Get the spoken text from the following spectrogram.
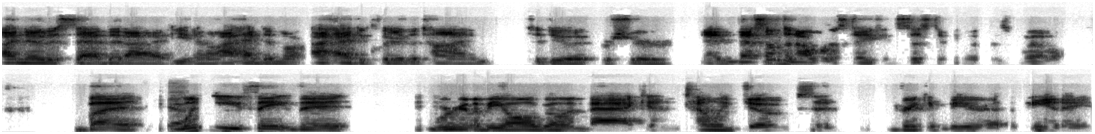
I noticed that that I you know I had to I had to clear the time to do it for sure, and that's something I want to stay consistent with as well. But yeah. when do you think that we're going to be all going back and telling jokes and drinking beer at the PNH?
